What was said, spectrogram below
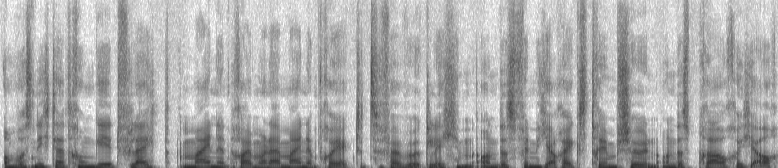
und wo es nicht darum geht, vielleicht meine Träume oder meine Projekte zu verwirklichen. Und das finde ich auch extrem schön und das brauche ich auch,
